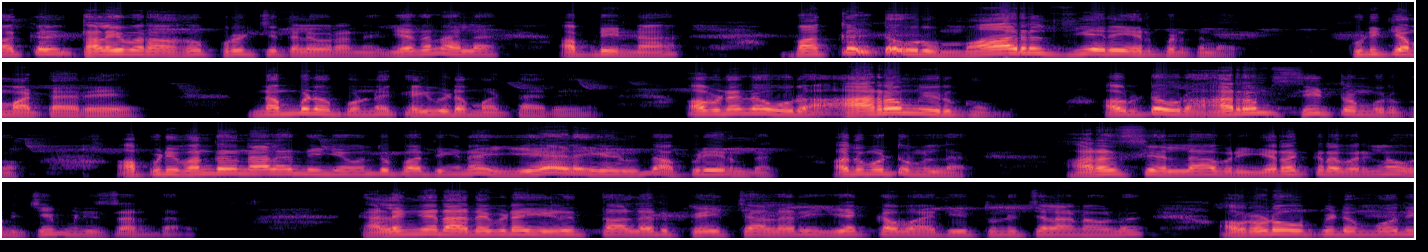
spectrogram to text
மக்கள் தலைவராக புரட்சி தலைவரான எதனால் அப்படின்னா மக்கள்கிட்ட ஒரு மாரல் ஃபியரை ஏற்படுத்தினார். குடிக்க மாட்டார் நம்பின பொண்ணை கைவிட மாட்டார். அப்படின்னா ஒரு அறம் இருக்கும். அவர்கிட்ட ஒரு அறம் சீற்றம் இருக்கும். அப்படி வந்ததுனால நீங்கள் வந்து பார்த்தீங்கன்னா ஏழைகள் வந்து அப்படியே இருந்தார். அது மட்டும் இல்லை அரசியலில் அவர் இறக்குற வரையிலும் ஒரு சீஃப் மினிஸ்டராக இருந்தார். கலைஞர் அதை விட எழுத்தாளர் பேச்சாளர் இயக்கவாதி துணிச்சலானவர் அவரோட ஒப்பிடும்போது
